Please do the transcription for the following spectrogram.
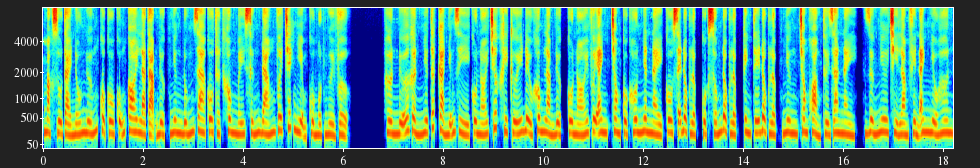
mặc dù tài nấu nướng của cô cũng coi là tạm được nhưng đúng ra cô thật không mấy xứng đáng với trách nhiệm của một người vợ. Hơn nữa gần như tất cả những gì cô nói trước khi cưới đều không làm được. Cô nói với anh trong cuộc hôn nhân này cô sẽ độc lập, cuộc sống độc lập, kinh tế độc lập. Nhưng trong khoảng thời gian này, dường như chỉ làm phiền anh nhiều hơn.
